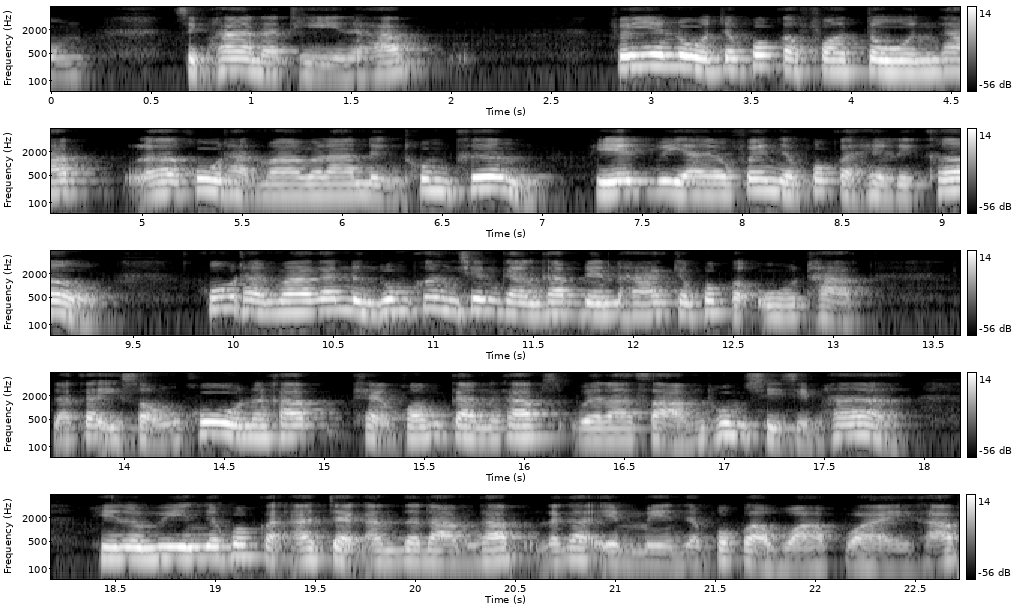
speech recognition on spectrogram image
ง 15 นาทีนะครับเฟยนูดจะพบกับฟอร์ตูนครับ แล้วก็คู่ถัดมาเวลา 1 ทุ่มครึ่ง PSV ไอโอเฟนจะพบกับเฮลิเคิลคู่ถัดมาก็ 1 ทุ่มครึ่งเช่นกันครับ เดนฮาร์กจะพบกับอูทักแล้วก็อีก 2 คู่นะครับ แข่งพร้อมกันนะครับ เวลา 3 ทุ่ม 45 ฮิลวีนจะพบกับอาแจกอันเตอร์ดัมครับ แล้วก็เอมเมนจะพบกับวาร์ไวครับ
